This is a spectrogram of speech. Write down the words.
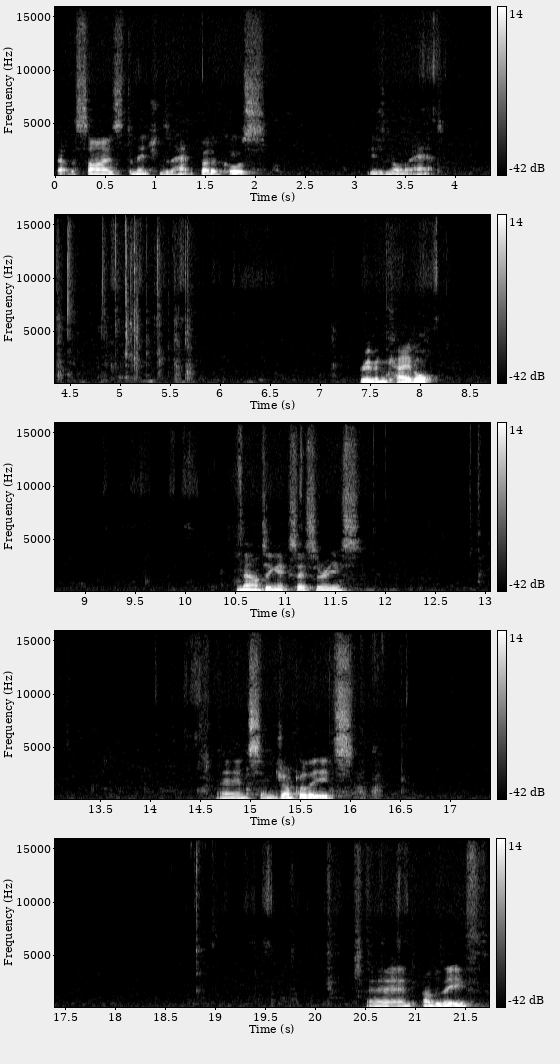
about the size, dimensions of a hat, but of course is not a hat. Ribbon cable, mounting accessories, and some jumper leads. And underneath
